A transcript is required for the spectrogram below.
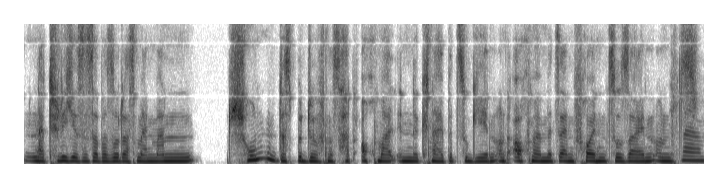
natürlich ist es aber so, dass mein Mann schon das Bedürfnis hat, auch mal in eine Kneipe zu gehen und auch mal mit seinen Freunden zu sein und Klar.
